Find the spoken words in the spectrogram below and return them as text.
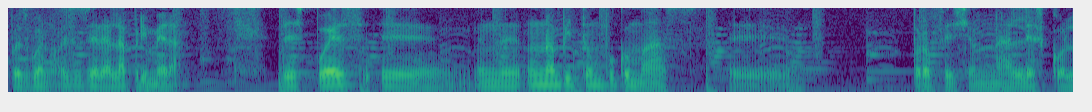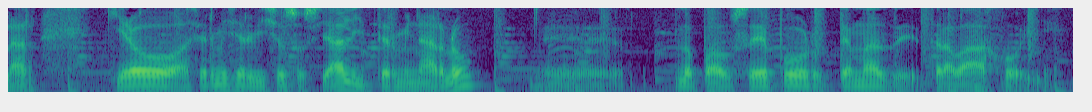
pues bueno, esa será la primera. Después, eh, en un ámbito un poco más eh, profesional, escolar, quiero hacer mi servicio social y terminarlo. Eh, lo pausé por temas de trabajo y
